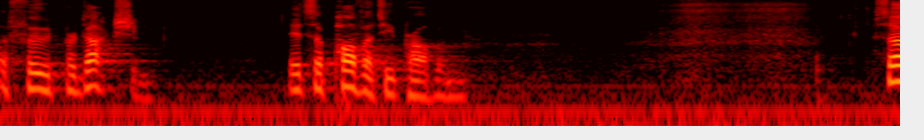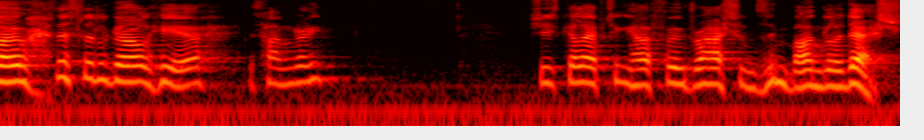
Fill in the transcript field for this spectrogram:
of food production, it's a poverty problem. So, this little girl here is hungry. She's collecting her food rations in Bangladesh.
